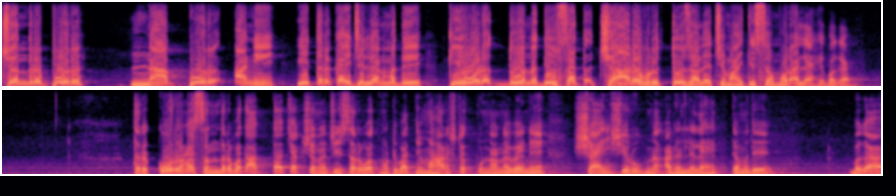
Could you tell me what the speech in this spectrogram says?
चंद्रपूर नागपूर आणि इतर काही जिल्ह्यांमध्ये केवळ दोन दिवसात चार मृत्यू झाल्याची माहिती समोर आली आहे. बघा. तर कोरोना संदर्भात आत्ताच्या क्षणाची सर्वात मोठी बातमी महाराष्ट्रात पुन्हा नव्याने शहाऐंशी रुग्ण आढळलेले आहेत. त्यामध्ये बघा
